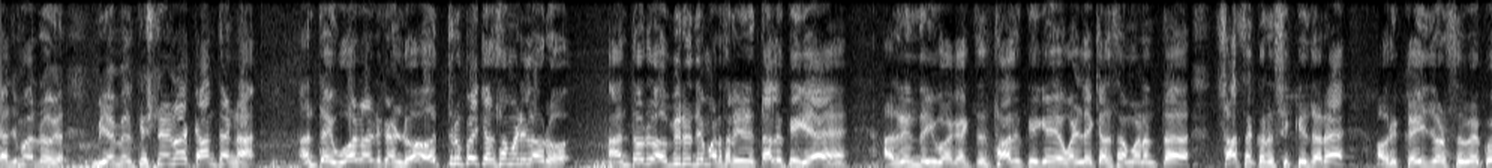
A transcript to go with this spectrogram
ಯಜಮಾನರು B M L Krishnanna, Kanthanna ಅಂತ ಓಡಾಡ್ಕೊಂಡು ಹತ್ತು ರೂಪಾಯಿ ಕೆಲಸ ಮಾಡಿಲ್ಲ ಅವರು. ಅಂಥವ್ರು ಅಭಿವೃದ್ಧಿ ಮಾಡ್ತಾರೆ ಈ ತಾಲೂಕಿಗೆ. ಅದರಿಂದ ಇವಾಗ ಆಗ್ತದೆ. ತಾಲೂಕಿಗೆ ಒಳ್ಳೆ ಕೆಲಸ ಮಾಡೋಂಥ ಶಾಸಕರು ಸಿಕ್ಕಿದ್ದಾರೆ. ಅವ್ರಿಗೆ ಕೈ ಜೋಡಿಸ್ಬೇಕು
